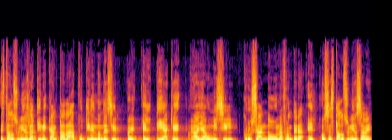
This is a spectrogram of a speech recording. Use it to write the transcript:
Estados Unidos la tiene cantada a Putin en donde decir, el día que haya un misil cruzando una frontera, o sea, Estados Unidos sabe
